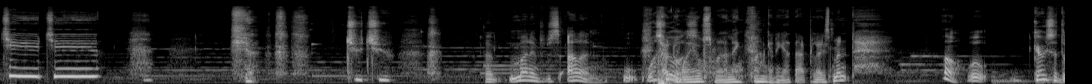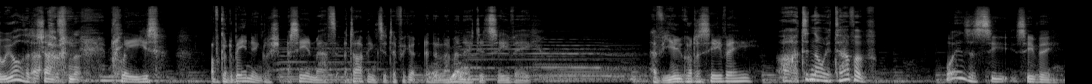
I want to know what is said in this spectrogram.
choo choo. Yeah. Choo choo. Uh, my name's Alan. What's Don't know why yours? you're smiling. I'm going to get that placement. Oh well, Gary said that we all had a chance. and that... Please. I've got a B in English, a C in Maths, a typing certificate, and a laminated CV. Have you got a CV? Oh, I didn't know we'd have a. What is a C- CV?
